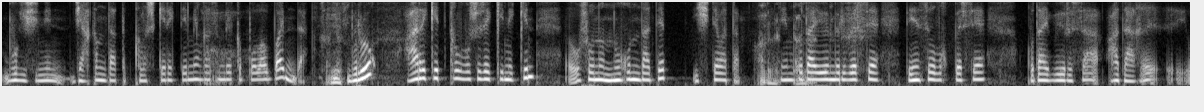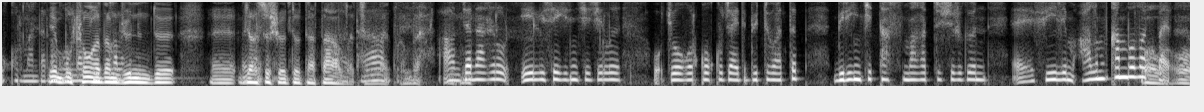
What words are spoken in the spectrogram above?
бул кишинин жакындатып кылыш керек деп мен касымбеков боло албайм да. Бирок аракет кылып ошо эркинекин ошону нугун да деп иштеп атам эми кудай өмүр берсе ден соолук берсе кудай буйруса а дагы э, укурмандардын эми бул чоң адам жөнүндө э, жазыш өтө татаал чынын айтканда. Анан жанагы элүү сегизинчи жылы жогорку окуу жайды бүтүп атып биринчи тасмага түшүргөн э, фильм алымкан болуп атпайбы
